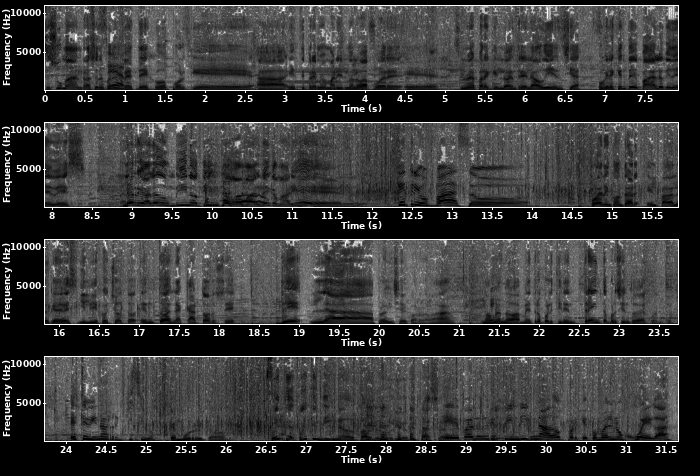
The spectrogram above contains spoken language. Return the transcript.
Se suman razones para el Cierto. festejo porque a este premio Marit no lo va a poder, eh, no es para que lo entregue la audiencia, porque la gente de Pagar lo que debes le ha regalado un vino tinto Malbec a Mariel. ¡Qué triunfazo! Pueden encontrar el Pagar lo que debes y el viejo choto en todas las 14 de la provincia de Córdoba. ¿eh? Nombrando a Metrópolis tienen 30% de descuento. Este vino es riquísimo. Es muy rico. ¿eh? ¿Por qué, está- por qué está indignado Pablo Durio? ¿Qué pasa? Eh, Pablo Durio está indignado porque como él no juega,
